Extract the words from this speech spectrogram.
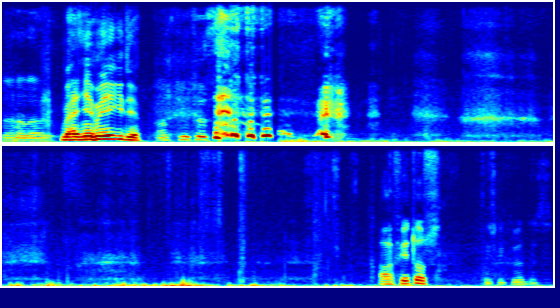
Sağ ol abi. Ben yemeğe gidiyorum. Olsun. Afiyet olsun. Teşekkür ederiz.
